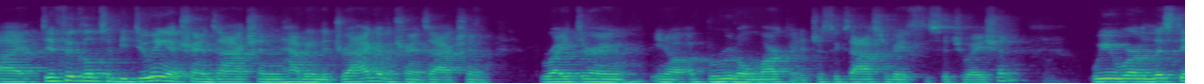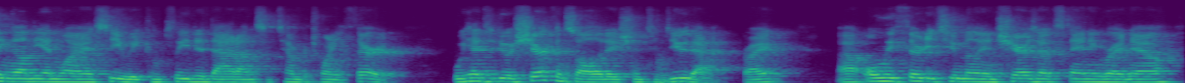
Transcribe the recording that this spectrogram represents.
Uh, difficult to be doing a transaction and having the drag of a transaction right during you know a brutal market. It just exacerbates the situation. We were listing on the NYSE. We completed that on September 23rd. We had to do a share consolidation to do that, right? Uh, only 32 million shares outstanding right now.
